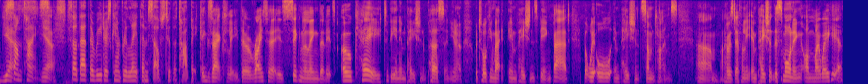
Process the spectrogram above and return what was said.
Yes, Sometimes. Yes. So that the readers can relate themselves to the topic. Exactly. The writer is signaling that it's okay to be an impatient person. You know, we're talking about impatience being bad, but we're all impatient sometimes. Um, I was definitely impatient this morning on my way here.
